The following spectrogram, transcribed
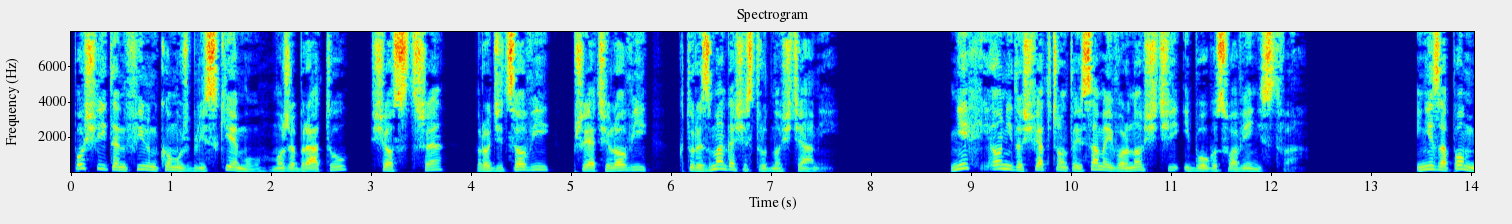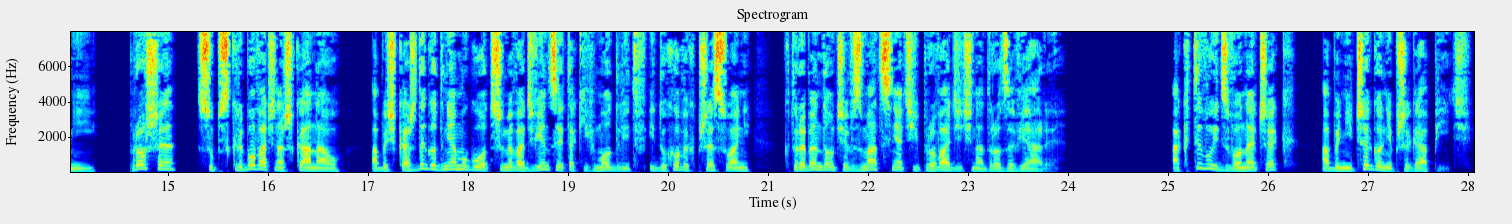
Poślij ten film komuś bliskiemu, może bratu, siostrze, rodzicowi, przyjacielowi, który zmaga się z trudnościami. Niech i oni doświadczą tej samej wolności i błogosławieństwa. I nie zapomnij, proszę, subskrybować nasz kanał, abyś każdego dnia mógł otrzymywać więcej takich modlitw i duchowych przesłań, które będą Cię wzmacniać i prowadzić na drodze wiary. Aktywuj dzwoneczek, aby niczego nie przegapić.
